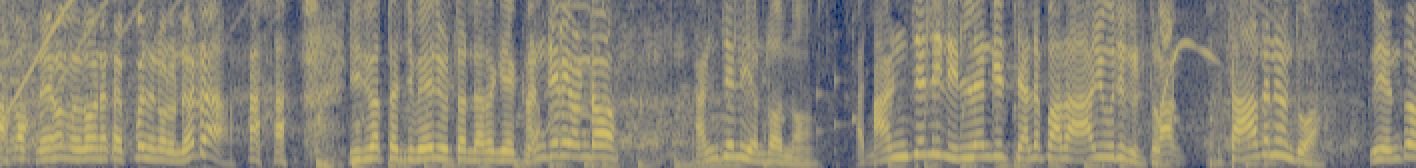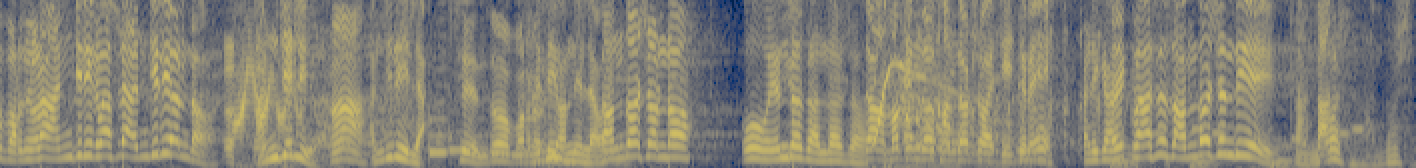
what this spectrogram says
നല്ല സ്നേഹവും ബഹുമാനൊക്കെ എപ്പോഴും നിന്നോടുണ്ട്. കേട്ടാ? ഇരുപത്തഞ്ച് പേര് വിട്ടുണ്ട് ഇറങ്ങിയേക്ക്. അഞ്ജലി ഉണ്ടോ? അഞ്ജലി ഉണ്ടോന്നോ? അഞ്ജലിയിൽ ഇല്ലെങ്കിൽ ചിലപ്പോൾ അത് ആയൂര് കിട്ടും. സാധനം എന്തുവാ? നീ എന്തോ പറഞ്ഞോടാ അഞ്ജലി ക്ലാസ്സിൽ അഞ്ജലി ഉണ്ടോ അഞ്ജലിയോ? ആ. അഞ്ജലി ഇല്ല പക്ഷെ എന്തോ അഞ്ജലി വന്നില്ല. സന്തോഷം ഉണ്ടോ ഓ എന്തോ സന്തോഷം? നമുക്ക് എന്തോ സന്തോഷമാ ടീച്ചറെ. ക്ലാസ് ക്ലാസ്സിൽ സന്തോഷം എന്തിയേ സന്തോഷം സന്തോഷം.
